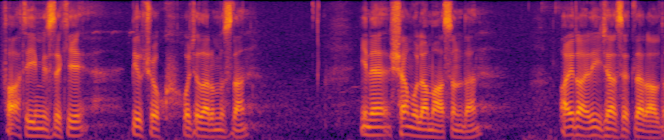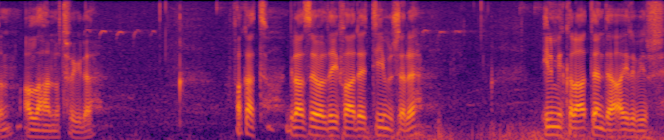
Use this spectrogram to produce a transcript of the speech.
Fatih'imizdeki birçok hocalarımızdan yine Şam ulemasından ayrı ayrı icazetler aldım Allah'ın lütfuyla. Fakat biraz evvel de ifade ettiğim üzere ilmi kıraatten de ayrı bir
